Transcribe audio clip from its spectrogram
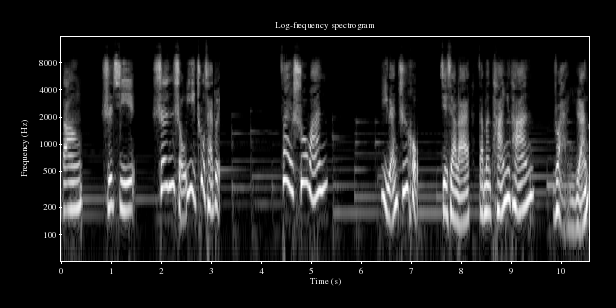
当使其身首异处才对。”在说完毕沅之后，接下来咱们谈一谈阮元。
